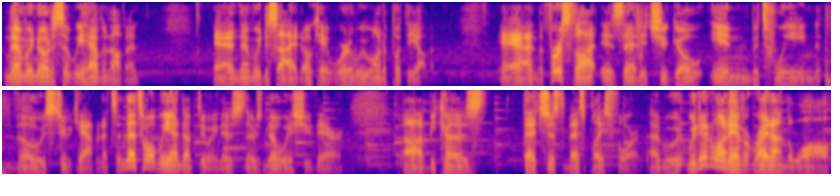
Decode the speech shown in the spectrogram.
and then we notice that we have an oven and then we decide okay where do we want to put the oven? And the first thought is that it should go in between those two cabinets and that's what we end up doing. There's there's no issue there uh, because that's just the best place for it. I, we, we, didn't want to have it right on the wall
